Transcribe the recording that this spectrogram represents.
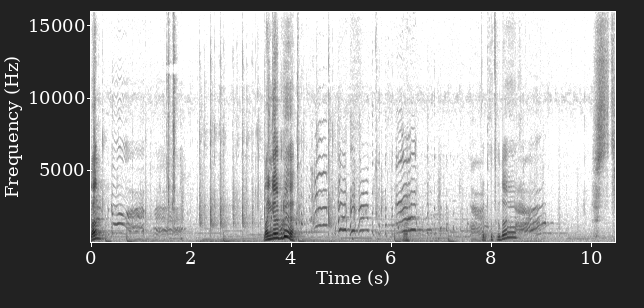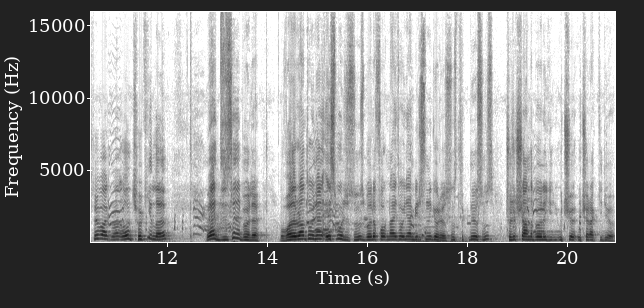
Lan! Lan gel buraya. Gıt gıt gıdak. Tipe bak lan oğlum çok iyi lan. Ve düşünsene böyle Valorant oynayan esporcusunuz böyle Fortnite oynayan birisini görüyorsunuz tıklıyorsunuz çocuk şu anda böyle uçuyor, uçarak gidiyor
